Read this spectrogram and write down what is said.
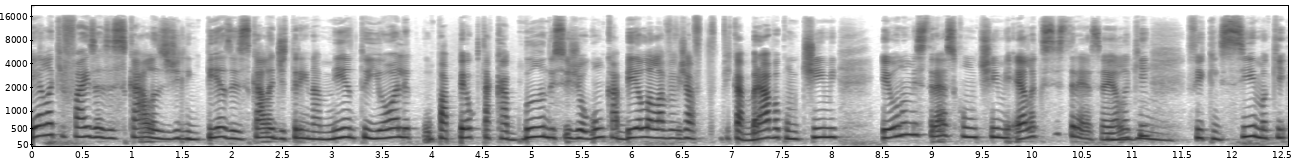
Ela que faz as escalas de limpeza, a escala de treinamento e olha o papel que tá acabando e se jogou um cabelo, ela já fica brava com o time. Eu não me estresso com o time, ela que se estressa, ela que fica em cima, que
